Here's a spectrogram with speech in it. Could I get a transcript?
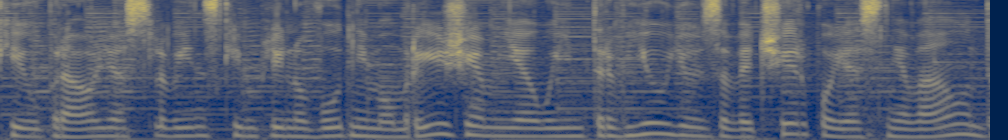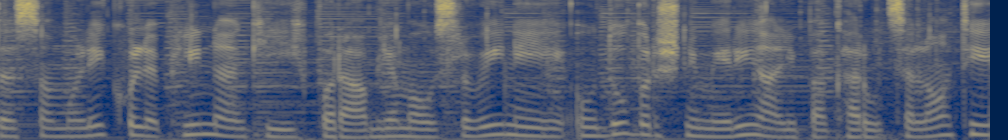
ki upravlja slovenskim plinovodnim omrežjem, je v intervjuju za večer pojasnjeval, da so molekule plina, ki jih porabljamo v Sloveniji, v dobršni meri ali pa kar v celoti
